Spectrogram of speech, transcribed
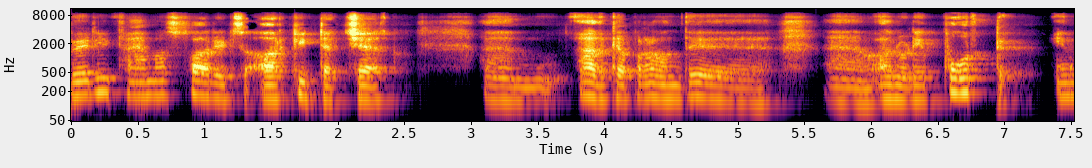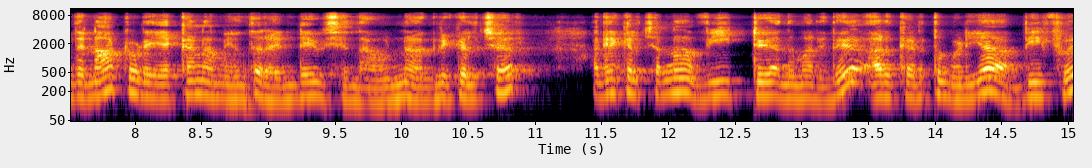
very famous for its architecture அதுக்கப்புறம் வந்து அதனுடைய போர்ட்டு இந்த நாட்டோடைய எக்கானமி வந்து ரெண்டே விஷயந்தான் ஒன்று அக்ரிகல்ச்சர் அக்ரிகல்ச்சர்னால் வீட்டு அந்த மாதிரி இது. அதுக்கு அடுத்தபடியாக பீஃபு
